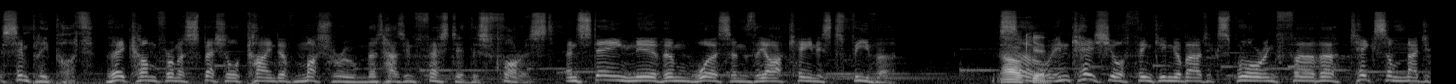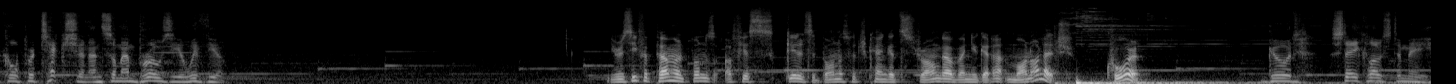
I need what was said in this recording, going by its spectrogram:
Simply put, they come from a special kind of mushroom that has infested this forest, and staying near them worsens the arcanist's fever. Ah, So, in case you're thinking about exploring further, take some magical protection and some ambrosia with you. You receive a permanent bonus of your skills, a bonus which can get stronger when you get more knowledge. Cool. Good. Stay close to me.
